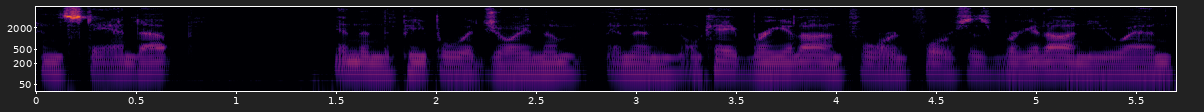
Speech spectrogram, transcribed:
and stand up and then the people would join them, and then okay, bring it on, foreign forces, bring it on, UN.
